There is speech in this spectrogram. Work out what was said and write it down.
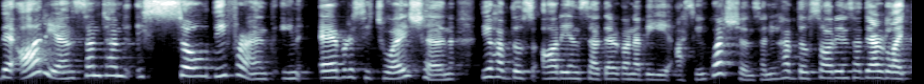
the audience sometimes is so different in every situation. You have those audience that they're going to be asking questions and you have those audience that they're like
